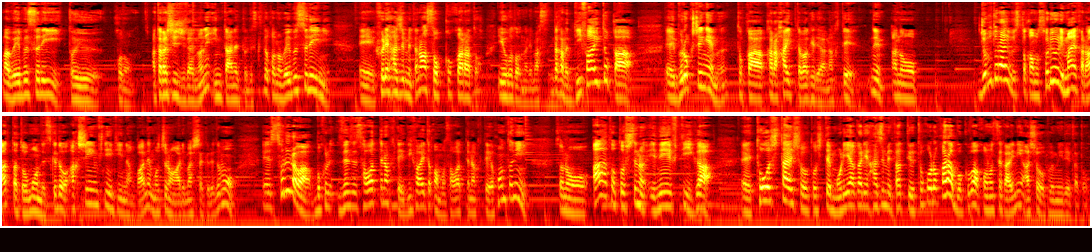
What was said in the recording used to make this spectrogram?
まあ Web3 という、この新しい時代のね、インターネットですけど、この Web3 に、えー、触れ始めたのはそこからということになります。だから DeFi とか、えー、ブロックチェーンゲームとかから入ったわけではなくて、ね、あの、 JobTribes とかもそれより前からあったと思うんですけど、 Axie Infinity なんかはね、もちろんありましたけれども、えー、それらは僕全然触ってなくて、 DeFi とかも触ってなくて、本当に、その、アートとしての NFT が、えー、投資対象として盛り上がり始めたっていうところから僕はこの世界に足を踏み入れたと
